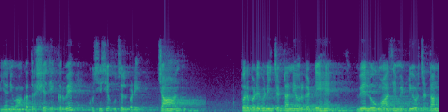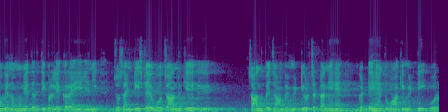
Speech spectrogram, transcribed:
यानी वहाँ का दृश्य देखकर वे खुशी से उछल पड़े। चाँद पर बड़ी बड़ी चट्टाने और गड्ढे हैं। वे लोग वहाँ से मिट्टी और चट्टानों के नमूने धरती पर लेकर आए हैं। यानी जो साइंटिस्ट है, वो चाँद के चाँद पे जहाँ पे मिट्टी और चट्टाने हैं, गड्ढे हैं तो वहाँ की मिट्टी और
